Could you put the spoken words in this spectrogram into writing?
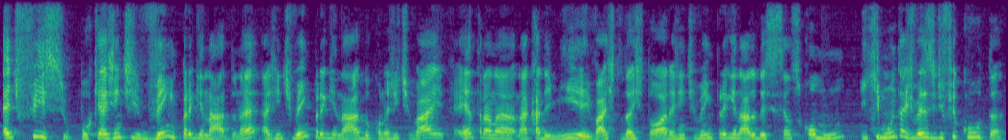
é difícil, porque a gente vem impregnado, né? A gente vem impregnado quando a gente vai, entra na, na academia e vai estudar história, a gente vem impregnado desse senso comum e que muitas vezes dificulta.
